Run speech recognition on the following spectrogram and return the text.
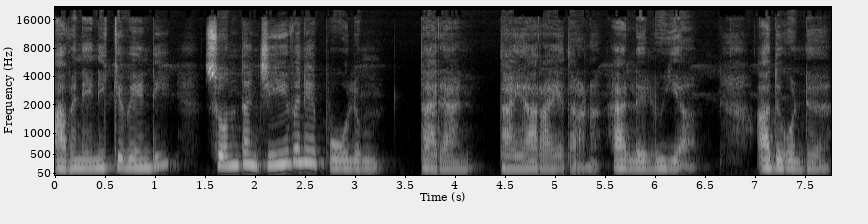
അവൻ എനിക്ക് വേണ്ടി സ്വന്തം ജീവനെ പോലും തരാൻ തയ്യാറായതാണ്. ഹല്ലുയ്യ അതുകൊണ്ട്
